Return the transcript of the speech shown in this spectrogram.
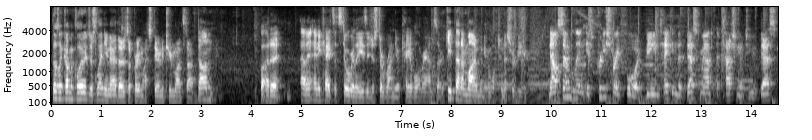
Doesn't come included, just letting you know those are pretty much the only two mods that I've done. But uh, in any case, it's still really easy just to run your cable around, so keep that in mind when you're watching this review. Now assembling is pretty straightforward, being taking the desk mount, attaching it to your desk,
